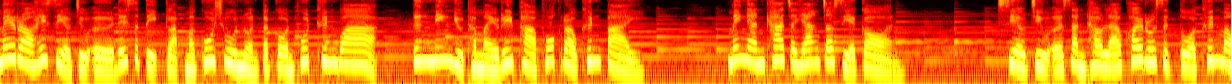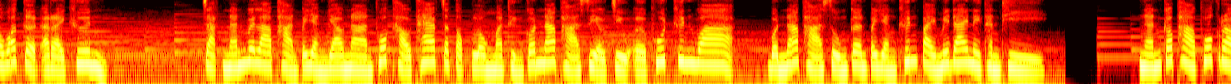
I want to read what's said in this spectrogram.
ไม่รอให้เสี่ยวจิวเอ๋อได้สติกลับมากู้ชูหนวนตะโกนพูดขึ้นว่า อึ้งนิ่งอยู่ทำไมรีบพาพวกเราขึ้นไป ไม่งั้นข้าจะย่างเจ้าเสียก่อน เสี่ยวจิวเอ๋อสั่นเทาแล้วค่อยรู้สึกตัวขึ้นมาว่าเกิดอะไรขึ้น จากนั้นเวลาผ่านไปอย่างยาวนาน พวกเขาแทบจะตกลงมาถึงก้นหน้าผาเสี่ยวจิวเอ๋อพูดขึ้นว่า บนหน้าผาสูงเกินไปยังขึ้นไปไม่ได้ในทันที งั้นก็พาพวกเรา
